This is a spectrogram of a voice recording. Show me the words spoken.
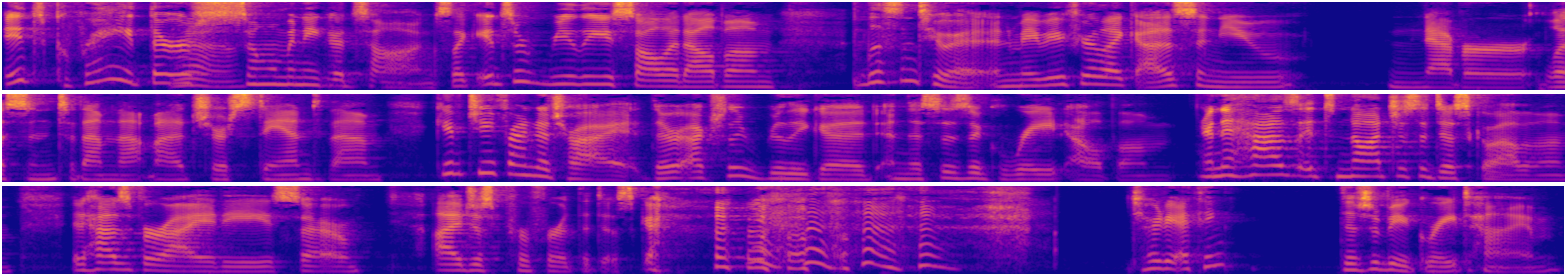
It's great. There are so many good songs. Like it's a really solid album. Listen to it. And maybe if you're like us and you never listen to them that much or stand them, give G Friend a try. They're actually really good. And this is a great album. And it has, it's not just a disco album, it has variety. So I just preferred the disco. Charity, I think this would be a great time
